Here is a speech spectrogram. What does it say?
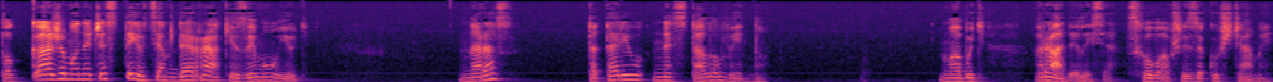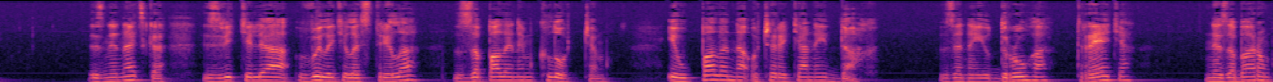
Покажемо нечестивцям, де раки зимують. Нараз татарів не стало видно. Мабуть, радилися, сховавшись за кущами. Зненацька звідтіля вилетіла стріла з запаленим клоччям і впала на очеретяний дах. За нею друга, третя. Незабаром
